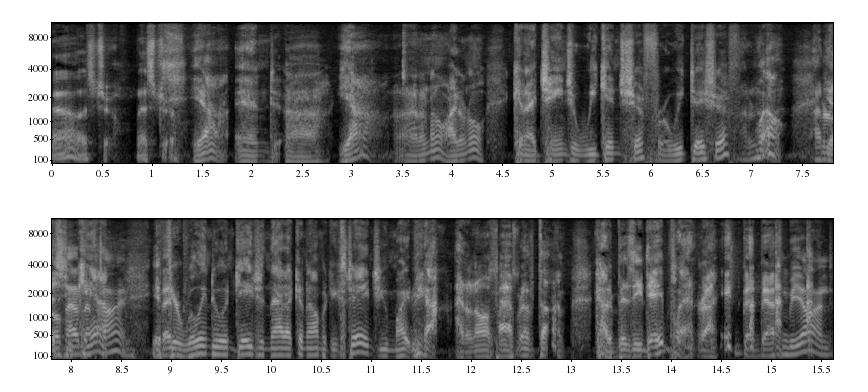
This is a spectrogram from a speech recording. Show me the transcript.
Oh, that's true. That's true. Yeah, and uh, yeah, I don't know. I don't know. Can I change a weekend shift for a weekday shift? I don't know. well, I don't know yes, if I you have enough can. time. If But- you're willing to engage in that economic exchange, you might. Yeah, I don't know if I have enough time. Got a busy day planned, right? Bed Bath and Beyond.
